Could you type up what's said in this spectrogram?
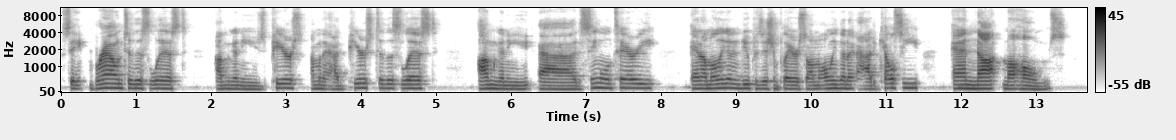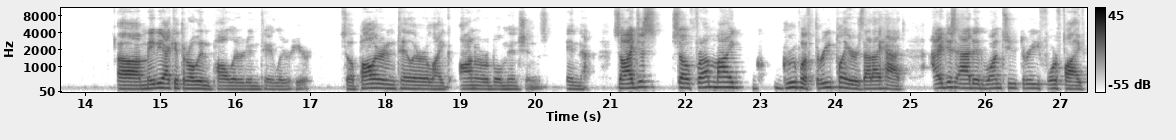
St. Brown to this list. I'm going to use Pierce. I'm going to add Pierce to this list. I'm going to add Singletary, and I'm only going to do position players. So I'm only going to add Kelce and not Mahomes. Uh, maybe I could throw in Pollard and Taylor here. So Pollard and Taylor are like honorable mentions in that. So I just so from my group of three players that I had, I just added one, two, three, four, five,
